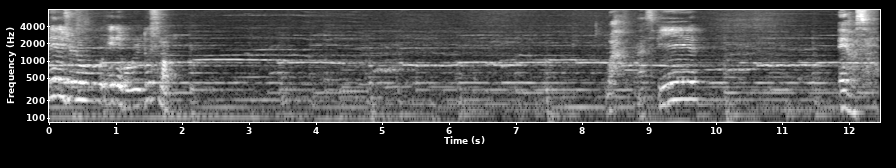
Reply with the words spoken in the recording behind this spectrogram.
Pliez les genoux et les roules doucement. Inspire. Et recentre.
